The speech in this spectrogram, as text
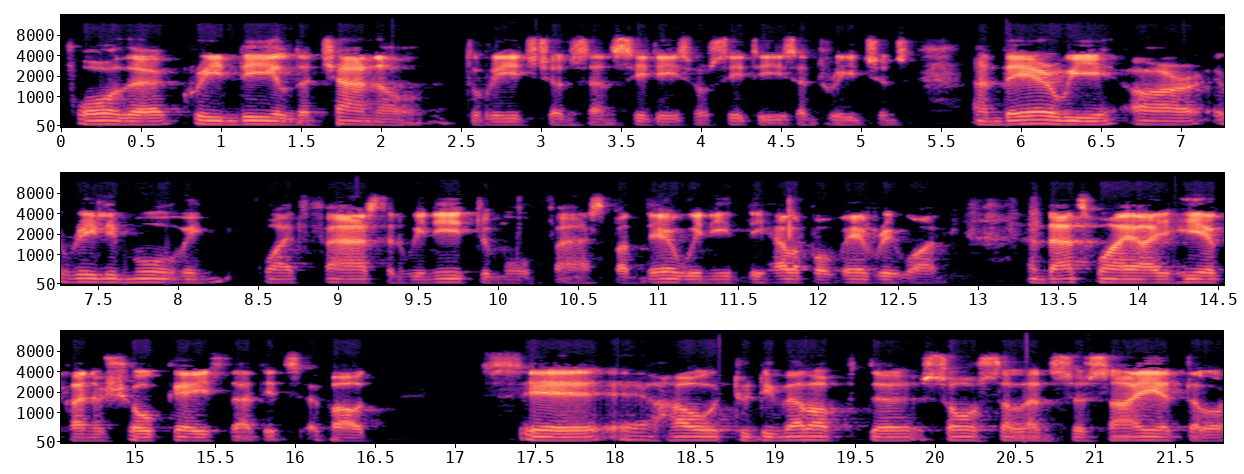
for the Green Deal, the channel to regions and cities or cities and regions. And there we are really moving quite fast and we need to move fast, but there we need the help of everyone. And that's why I here kind of showcase that it's about how to develop the social and societal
